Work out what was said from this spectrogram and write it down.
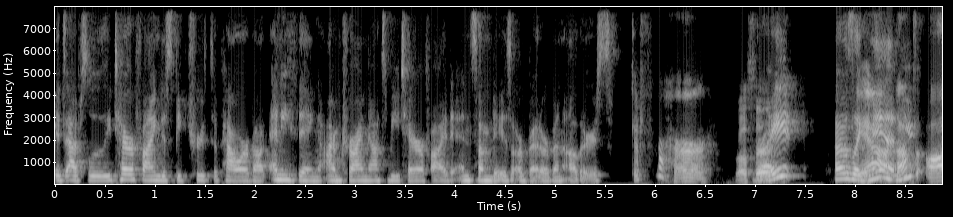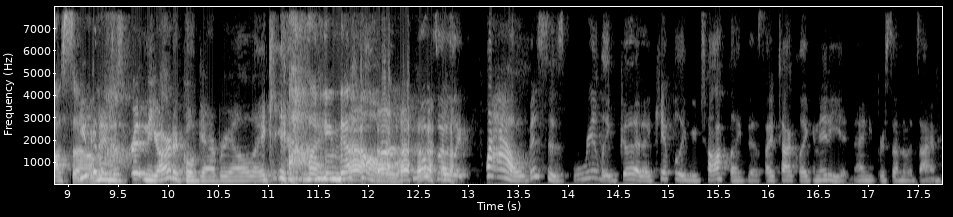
It's absolutely terrifying to speak truth to power about anything. I'm trying not to be terrified, and some days are better than others. Good for her. Well said. Right? I was like, yeah, man, that's you, awesome. You could have just written the article, Gabrielle. Like, I know. so I was like, wow, this is really good. I can't believe you talk like this. I talk like an idiot 90% of the time.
